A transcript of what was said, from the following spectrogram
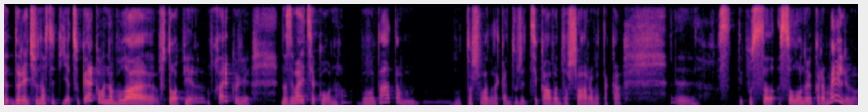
е, до речі, у нас тут є цукерка, вона була в топі в Харкові, називається Конго. Бо вона там, ну, то що вона така дуже цікава, двошарова, така, е, типу, з солоною карамелью,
